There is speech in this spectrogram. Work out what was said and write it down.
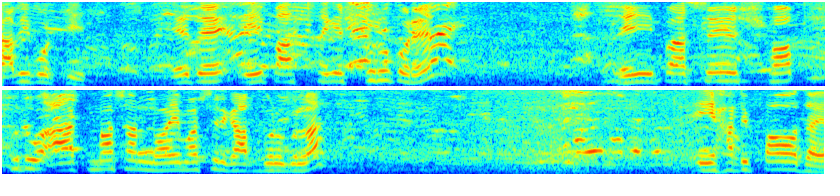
গাভী ভর্তি। এই যে এই পাশ থেকে শুরু করে, এই পাশে সব শুধু আট মাস আর নয় মাসের গাভ গরুগুলা এই হাটে পাওয়া যায়।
